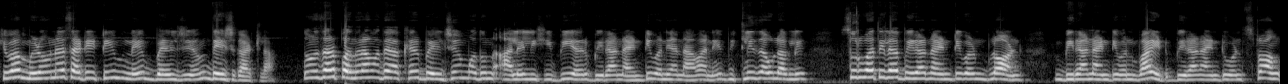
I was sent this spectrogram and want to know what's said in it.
किंवा मिळवण्यासाठी टीमने बेल्जियम देश गाठला. दोन हजार पंधरामध्ये अखेर बेल्जियममधून आलेली ही बियर बिरा नाईन्टी वन या नावाने विकली जाऊ लागली. सुरुवातीला Bira ninety one blonde Bira ninety one white Bira ninety one strong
